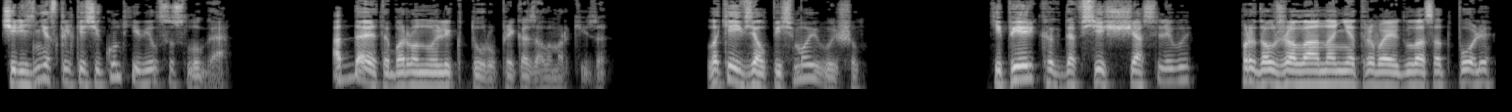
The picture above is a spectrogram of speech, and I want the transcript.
Через несколько секунд явился слуга. — Отдай это барону Лектуру, — приказала маркиза. Лакей взял письмо и вышел. — Теперь, когда все счастливы, — продолжала она, не отрывая глаз от поля,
